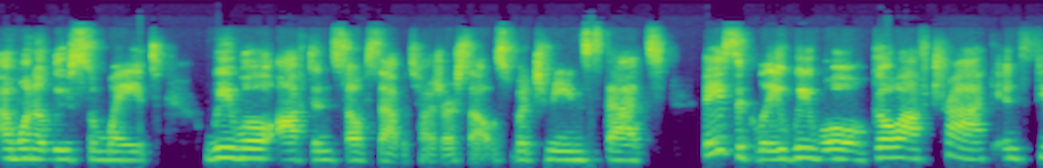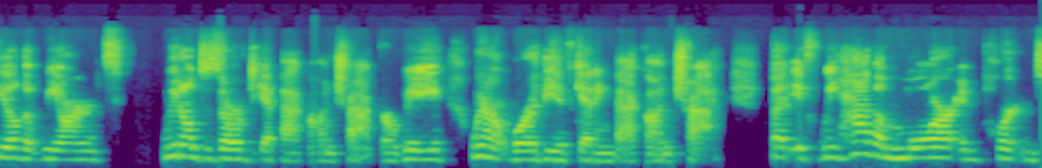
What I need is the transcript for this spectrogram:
I want to lose some weight, we will often self sabotage ourselves, which means that basically we will go off track and feel that we aren't we don't deserve to get back on track or we we aren't worthy of getting back on track. But if we have a more important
